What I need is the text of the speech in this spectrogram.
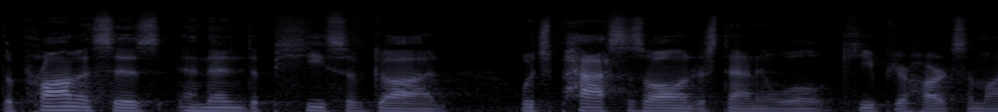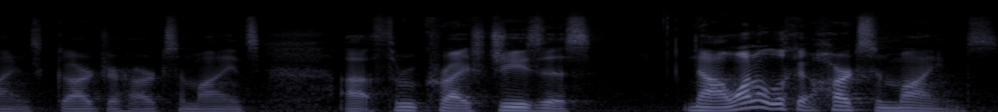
the promise is and then the peace of god which passes all understanding will keep your hearts and minds guard your hearts and minds uh, through christ jesus. Now i want to look at hearts and minds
